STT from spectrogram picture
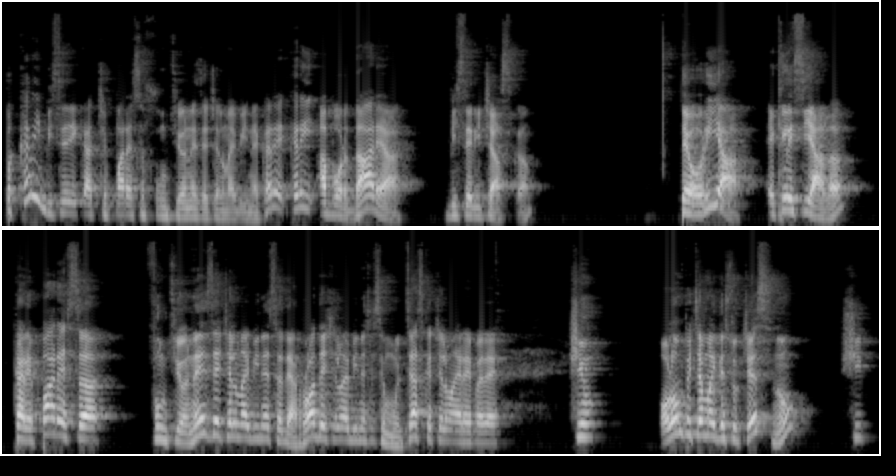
pe care e biserica ce pare să funcționeze cel mai bine? Care, care e abordarea bisericească? Teoria eclesială care pare să funcționeze cel mai bine, să dea roade cel mai bine, să se mulțească cel mai repede și o luăm pe cea mai de succes, nu? Și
